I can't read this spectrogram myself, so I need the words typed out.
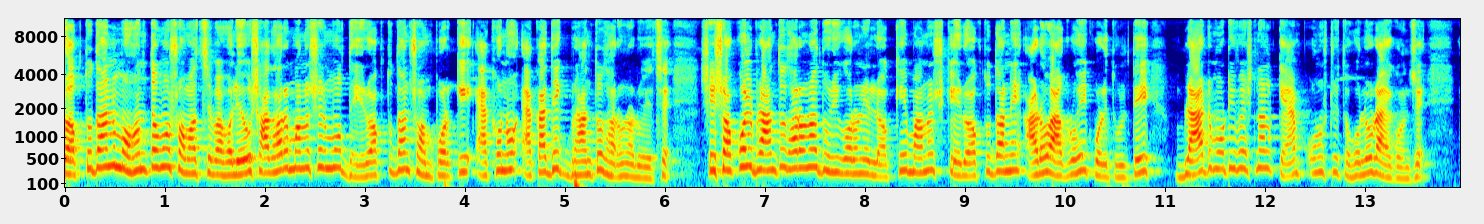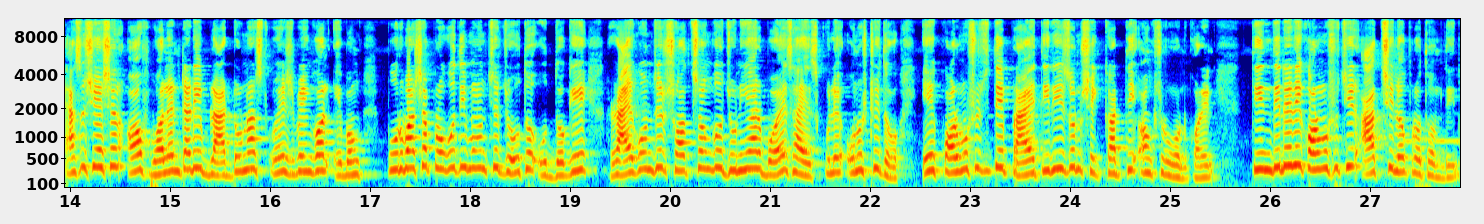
রক্তদান মহানতম সমাজসেবা হলেও সাধারণ মানুষের মধ্যে রক্তদান সম্পর্কে এখনও একাধিক ভ্রান্ত ধারণা রয়েছে। সেই সকল ভ্রান্ত ধারণা দূরীকরণের লক্ষ্যে মানুষকে রক্তদানে আরও আগ্রহী করে তুলতে ব্লাড মোটিভেশনাল ক্যাম্প অনুষ্ঠিত হল রায়গঞ্জে। Association of voluntary blood donors West Bengal এবং পূর্বাশা প্রগতি মঞ্চের যৌথ উদ্যোগে রায়গঞ্জের সৎসঙ্গ জুনিয়র বয়েজ হাই স্কুলে অনুষ্ঠিত এই কর্মসূচিতে প্রায় তিরিশ জন শিক্ষার্থী অংশগ্রহণ করেন। তিন দিনের এই কর্মসূচির আজ ছিল প্রথম দিন।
